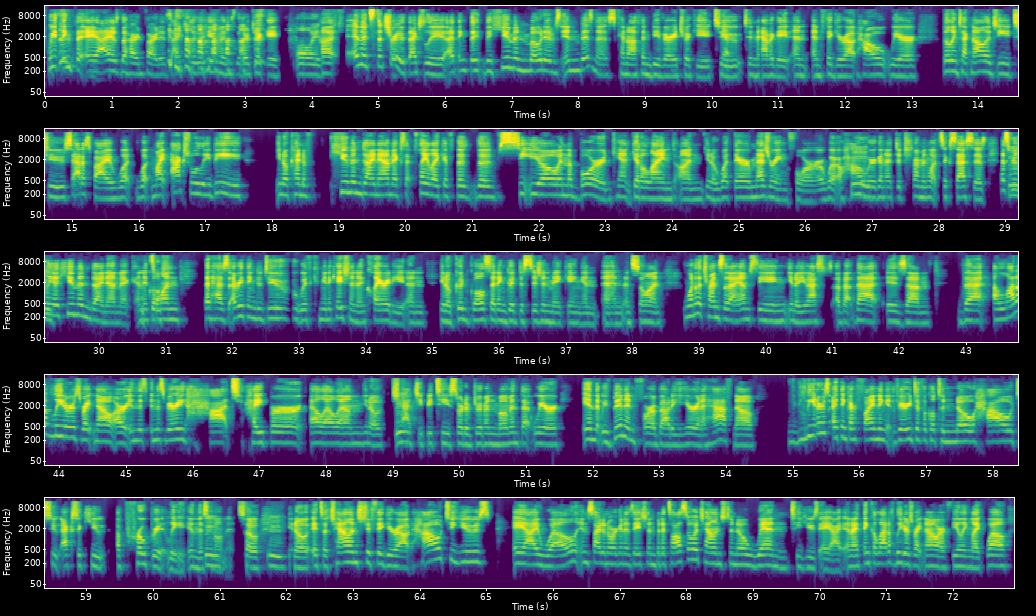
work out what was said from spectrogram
we think the AI is the hard part. It's actually the humans that are tricky. Always. Uh, and it's the truth, actually. I think the, the human motives in business can often be very tricky to yeah. to navigate and and figure out how we're building technology to satisfy what what might actually be you know kind of human dynamics at play like if the the ceo and the board can't get aligned on you know what they're measuring for or, or how mm. we're going to determine what success is that's mm. really a human dynamic and of it's course. one that has everything to do with communication and clarity and you know good goal setting good decision making and and and so on one of the trends that i am seeing you know you asked about that is um that a lot of leaders right now are in this in this very hot hyper llm you know chat mm. gpt sort of driven moment that we're in that we've been in for about a year and a half now leaders i think are finding it very difficult to know how to execute appropriately in this mm. moment so mm. you know it's a challenge to figure out how to use AI well inside an organization, but it's also a challenge to know when to use AI. And I think a lot of leaders right now are feeling like, well,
